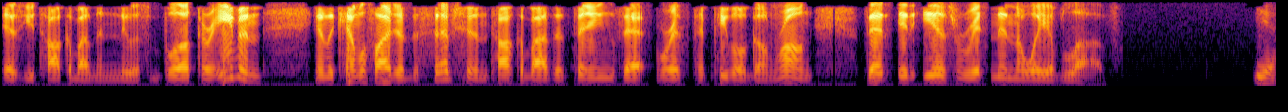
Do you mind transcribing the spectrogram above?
as you talk about in the newest book, or even in the camouflage of deception, talk about the things that where people have gone wrong, that it is written in the way of love. Yeah.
